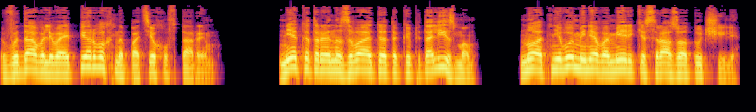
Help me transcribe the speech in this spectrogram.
выдавливая первых на потеху вторым. Некоторые называют это капитализмом, но от него меня в Америке сразу отучили.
